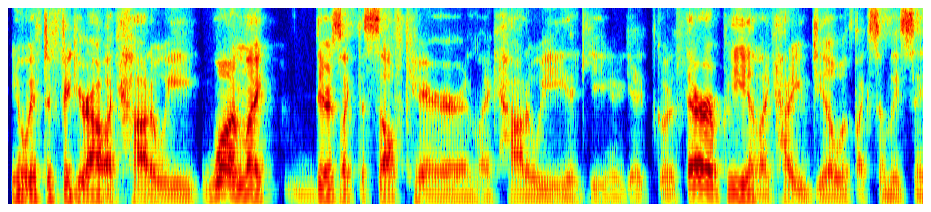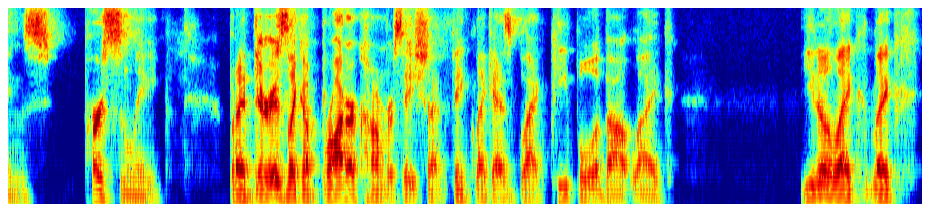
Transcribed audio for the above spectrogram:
you know we have to figure out like how do we one like there's like the self-care and like how do we like, you know get go to therapy and like how do you deal with like some of these things personally? But there is like a broader conversation i think like as black people about like you know like like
